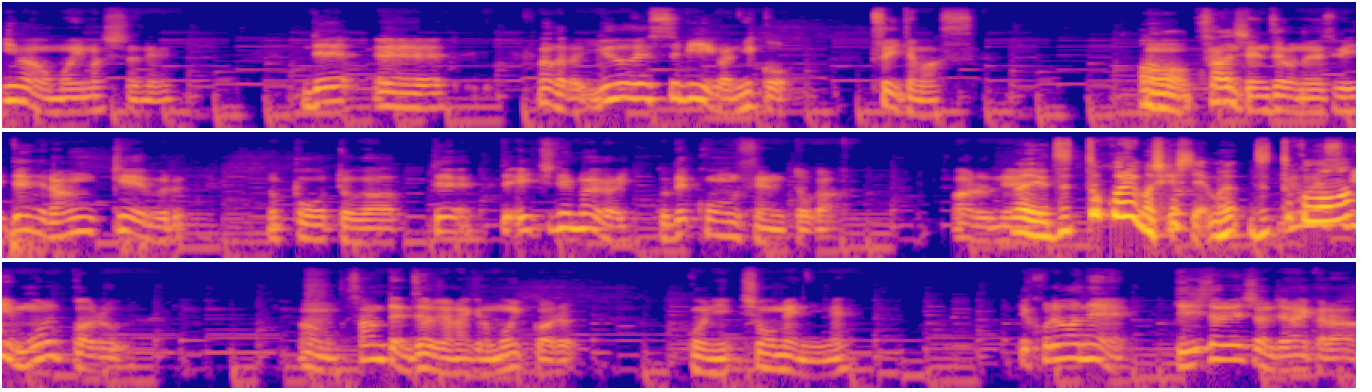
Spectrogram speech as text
今思いましたね。で、えー、なんだろう、USB が2個ついてます。うん、うん3.0の USB で、LAN ケーブルのポートがあって、で、HDMI が1個でコンセントがあるね。ずっとこれもしかして、むずっとこのまま？USB もう1個ある。うん、3.0じゃないけどもう1個ある。ここに、正面にね。で、これはね、デジタルエーションじゃないから、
